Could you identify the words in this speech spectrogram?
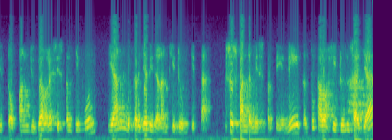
ditopang juga oleh sistem imun yang bekerja di dalam hidung kita. Khusus pandemi seperti ini, tentu kalau hidung saja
